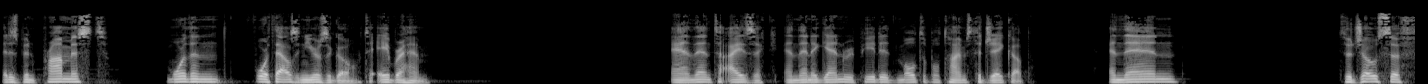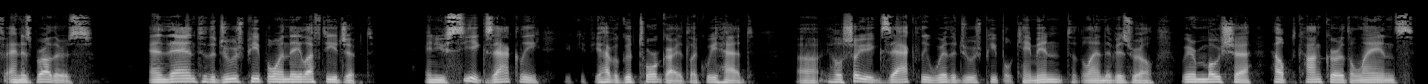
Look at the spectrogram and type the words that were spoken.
that has been promised more than 4,000 years ago to Abraham and then to Isaac and then again repeated multiple times to Jacob and then to Joseph and his brothers and then to the Jewish people when they left Egypt. And you see exactly, if you have a good tour guide like we had, uh, he'll show you exactly where the Jewish people came into the land of Israel, where Moshe helped conquer the lands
